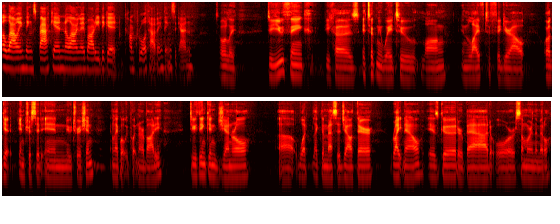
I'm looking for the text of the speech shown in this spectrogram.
allowing things back in, allowing my body to get comfortable with having things again. Totally. Do you think because it took me way too long in life to figure out or get interested in nutrition and like what we put in our body? Do you think in general, uh, what like the message out there right now is good or bad or somewhere in the middle?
